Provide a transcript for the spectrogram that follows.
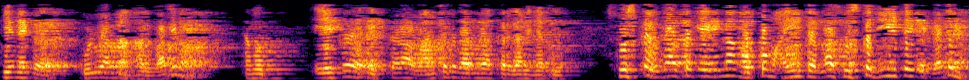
කියන එක පුළුවන් නම් හරි වටිනවා. නමුත් ඒක එක්තරා වංචක ධර්මයක් කරගන්නේ නැතුව සුෂ්ක උදාසකයෙක් නම් ඔක්කොම අයින් කරලා සුෂ්ක ජීවිතයකට වැටෙනවා.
